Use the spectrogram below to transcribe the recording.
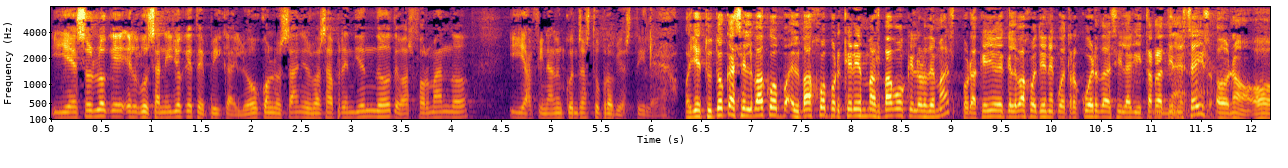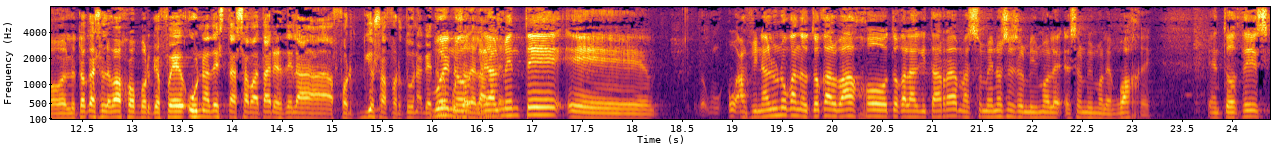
Y eso es lo que el gusanillo que te pica y luego con los años vas aprendiendo, te vas formando y al final encuentras tu propio estilo. ¿no? Oye, ¿tú tocas el bajo, el bajo porque eres más vago que los demás? ¿Por aquello de que el bajo tiene cuatro cuerdas y la guitarra tiene seis? ¿O no? ¿O lo tocas el bajo porque fue una de estas avatares de la for- diosa fortuna que te lo Bueno, puso delante? realmente eh, al final uno cuando toca el bajo o toca la guitarra más o menos es el mismo le- es el mismo lenguaje. Entonces,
